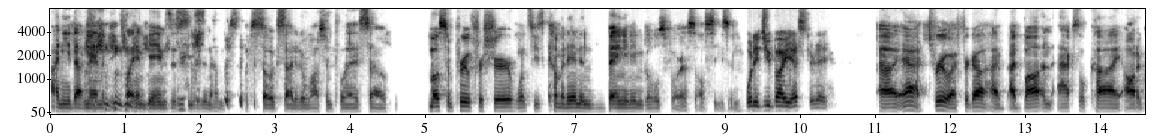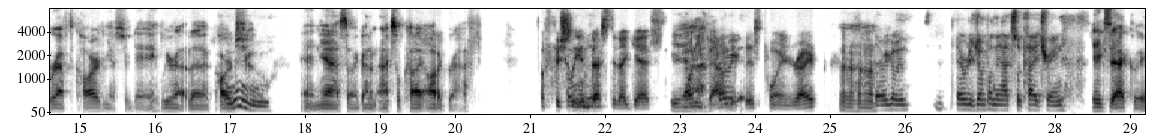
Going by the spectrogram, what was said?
I need that man to be playing games this season. I'm, I'm so excited to watch him play. So most improved for sure once he's coming in and banging in goals for us all season. What did you buy yesterday? Uh, yeah, true. I forgot. I, I bought an Axel Kei autographed card yesterday. We were at the card Ooh. show, and yeah, so I got an Axel Kei autograph. Officially oh, invested, I guess. Yeah, money bound at this point, right? Uh huh. There we go. Everybody jump on the Axel Kei train. Exactly.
